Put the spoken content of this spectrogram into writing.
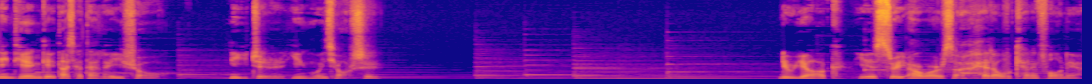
今天给大家带来一首励志英文小诗。New York is three hours ahead of California,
